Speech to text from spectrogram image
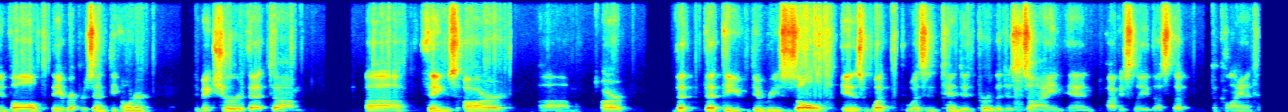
involved. They represent the owner to make sure that um, uh, things are um, are that that the the result is what was intended per the design and obviously thus the the client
